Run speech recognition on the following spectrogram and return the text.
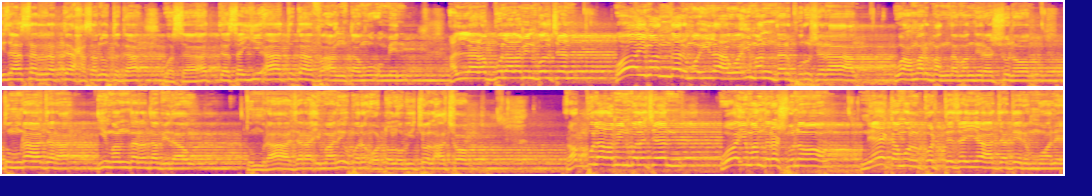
إذا سرتك হাসানুতকা ওয়াসাআতকা সাইয়্যাতুকা, ফাআনতা মুমিন। আল্লাহ রাব্বুল আলামিন বলছেন, ও ইমানদার মহিলা ও ইমানদার পুরুষেরা, ও আমার বান্দাবান্দিরা, শুনো, তোমরা যারা ইমানদার দাবি দাও, তোমরা যারা ইমানের উপরে অটল অবিচল আছো রব্বুল আলমিন বলেছেন, ও ইমানদারা শুনো, নেক আমল করতে যাইয়া যাদের মনে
